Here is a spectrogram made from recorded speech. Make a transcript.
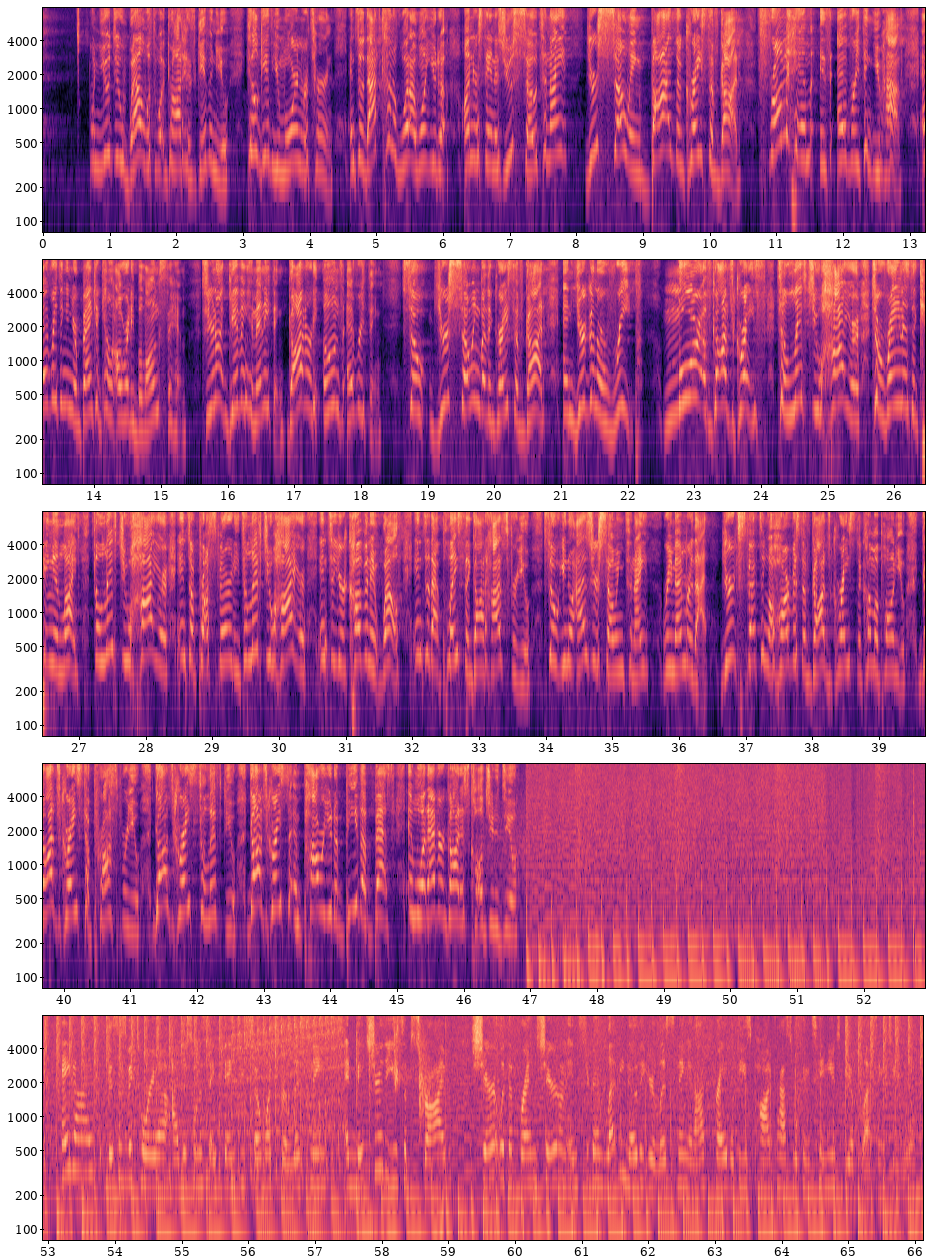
when you do well with what God has given you, He'll give you more in return. And so that's kind of what I want you to understand as you sow tonight. You're sowing by the grace of God. From Him is everything you have. Everything in your bank account already belongs to Him. So you're not giving Him anything. God already owns everything. So you're sowing by the grace of God and you're gonna reap more of God's grace to lift you higher, to reign as a king in life, to lift you higher into prosperity, to lift you higher into your covenant wealth, into that place that God has for you. So, you know, as you're sowing tonight, remember that. You're expecting a harvest of God's grace to come upon you, God's grace to prosper you, God's grace to lift you, God's grace to empower you to be the best in whatever God has called you to do. Hey guys, this is Victoria. I just want to say thank you so much for listening and make sure that you subscribe, share it with a friend, share it on Instagram. Let me know that you're listening, and I pray that these podcasts will continue to be a blessing to you.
